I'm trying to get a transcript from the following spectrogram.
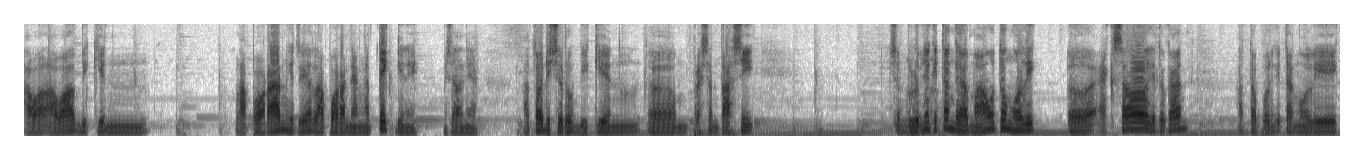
Awal-awal bikin laporan gitu ya, laporan yang ngetik gini misalnya, atau disuruh bikin em, presentasi. Sebelumnya kita nggak mau tuh ngulik eh, Excel gitu kan, ataupun kita ngulik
